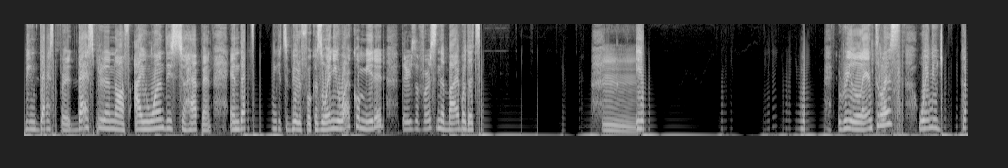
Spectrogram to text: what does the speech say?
being desperate, desperate enough. I want this to happen, and that's I think it's beautiful because when you are committed, there is a verse in the Bible that's Mm. relentless when you just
